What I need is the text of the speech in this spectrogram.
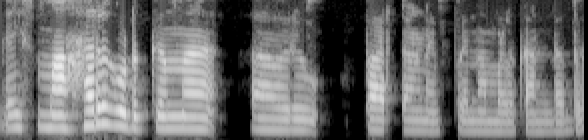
ഗൈസ് മഹർ കൊടുക്കുന്ന ഒരു പാർട്ടാണ് ഇപ്പോൾ നമ്മൾ കണ്ടത്.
